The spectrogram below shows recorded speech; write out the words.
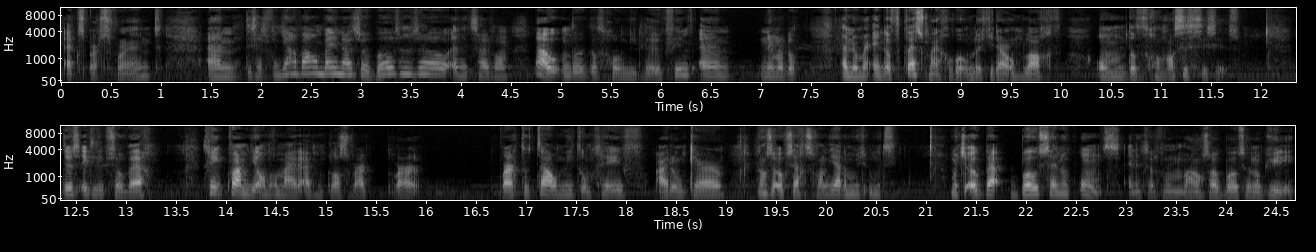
ex-best friend. En die zei van, ja, waarom ben je nou zo boos en zo? En ik zei van, nou, omdat ik dat gewoon niet leuk vind. En nummer, dat, en nummer één, dat kwest mij gewoon dat je daarom lacht, omdat het gewoon racistisch is. Dus ik liep zo weg. Toen kwamen die andere meiden uit mijn klas waar, waar waar ik totaal niet om geef. I don't care. Dan ze ook zeggen van, ja, dan moet je, moet, moet je ook boos zijn op ons. En ik zeg van, waarom zou ik boos zijn op jullie?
